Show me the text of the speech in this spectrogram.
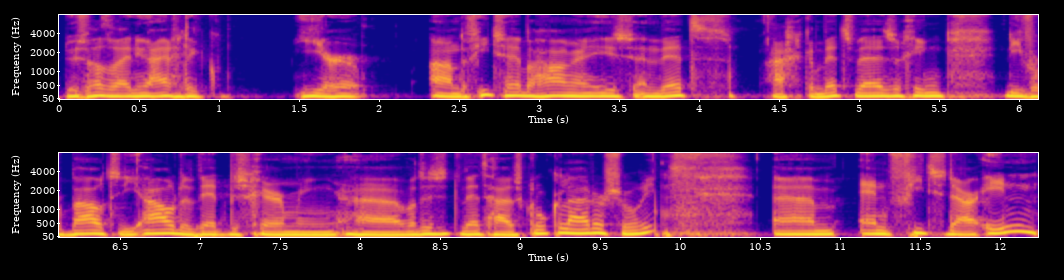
Dus wat wij nu eigenlijk hier aan de fiets hebben hangen is een wet eigenlijk een wetswijziging. Die verbouwt die oude wetbescherming, uh, wat is het, wethuis klokkenluiders, sorry. Um, en fietst daarin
